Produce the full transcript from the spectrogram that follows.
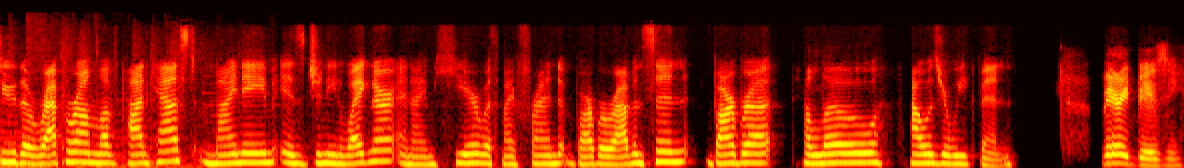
to the Wraparound Love podcast. My name is Janine Wagner, and I'm here with my friend Barbara Robinson. Barbara, hello. How has your week been? Very busy.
